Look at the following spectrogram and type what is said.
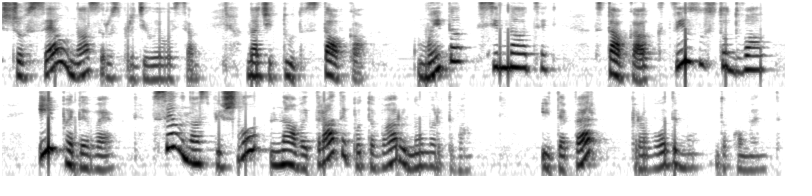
що все у нас розподілилося. Значить, тут ставка мита 17, ставка акцизу 102 і ПДВ. Все у нас пішло на витрати по товару номер 2 І тепер проводимо документ.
